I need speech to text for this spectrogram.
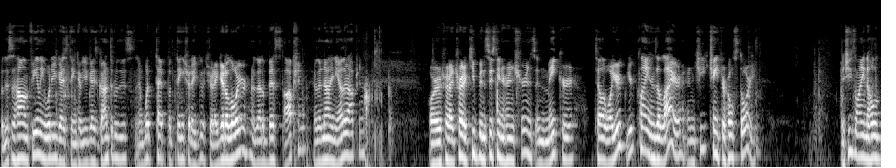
but this is how I'm feeling. What do you guys think? Have you guys gone through this? And what type of thing should I do? Should I get a lawyer? Is that the best option? Are there not any other options? Or should I try to keep insisting on her insurance and make her tell her, well, your your client is a liar, and she changed her whole story. And she's lying the whole,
